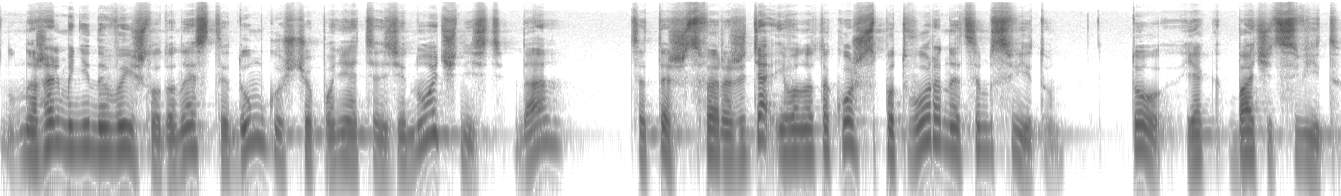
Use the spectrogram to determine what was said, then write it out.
на жаль, мені не вийшло донести думку, що поняття жіночність да, це теж сфера життя, і воно також спотворене цим світом. То, як бачить світ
